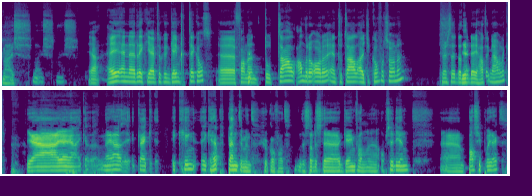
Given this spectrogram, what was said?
Nice, nice, nice. Ja, hey, en eh, Rick, jij hebt ook een game getackled eh, van een totaal andere orde en totaal uit je comfortzone. Tenminste, dat Ja. idee had ik namelijk. Ja, ja, ja. Ik, eh, nou ja, kijk, ik, ging, ik heb Pentiment gecoverd. Dus dat is de game van Obsidian. Een passieproject.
